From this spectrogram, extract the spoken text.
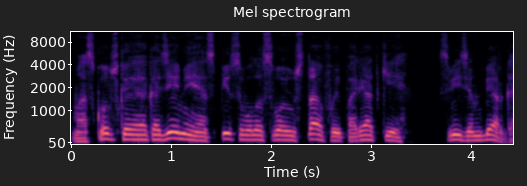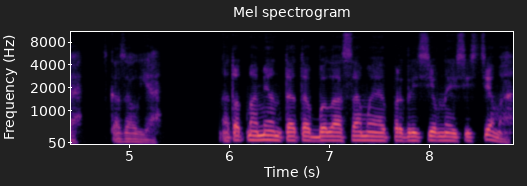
«Московская академия списывала свой устав и порядки с Визенберга», — сказал я. На тот момент это была самая прогрессивная система,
